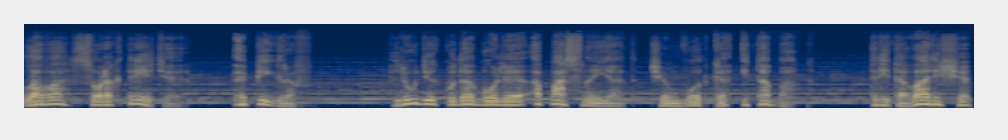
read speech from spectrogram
Глава 43. Эпиграф. Люди куда более опасный яд, чем водка и табак. Три товарища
